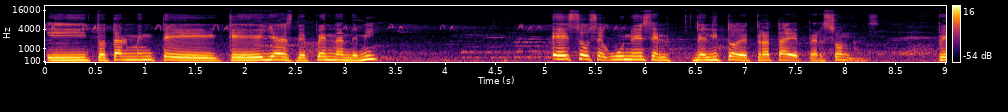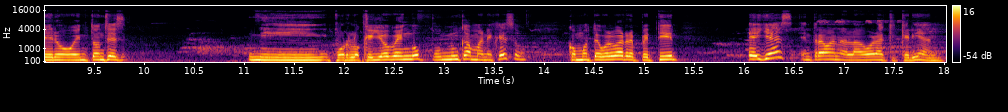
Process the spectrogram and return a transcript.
y totalmente que ellas dependan de mí. Eso según es el delito de trata de personas. Pero entonces ni por lo que yo vengo, pues nunca manejé eso. Como te vuelvo a repetir, ellas entraban a la hora que querían.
